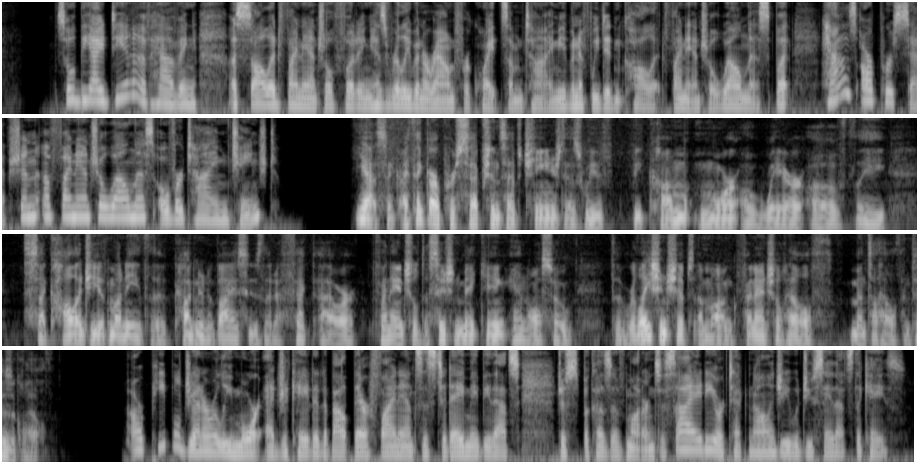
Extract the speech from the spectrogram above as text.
So, the idea of having a solid financial footing has really been around for quite some time, even if we didn't call it financial wellness. But has our perception of financial wellness over time changed? Yes, I think our perceptions have changed as we've become more aware of the psychology of money, the cognitive biases that affect our financial decision making, and also the relationships among financial health, mental health, and physical health. Are people generally more educated about their finances today? Maybe that's just because of modern society or technology. Would you say that's the case?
